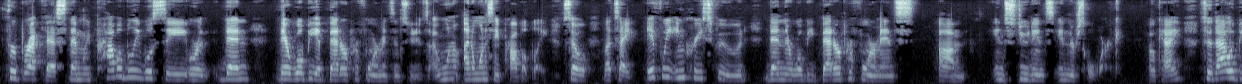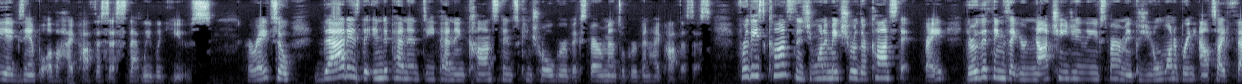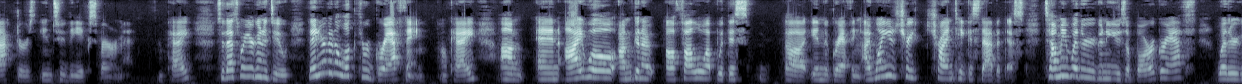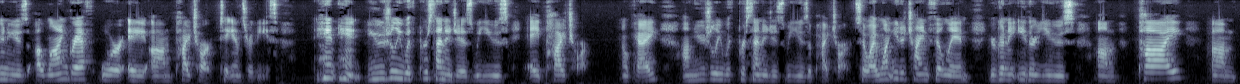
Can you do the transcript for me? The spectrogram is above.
for breakfast, then we probably will see, or then there will be a better performance in students. I want I don't want to say probably. So let's say if we increase food, then there will be better performance um, in students in their schoolwork. Okay, so that would be an example of a hypothesis that we would use. All right, so that is the independent, dependent, constants, control group, experimental group, and hypothesis. For these constants, you want to make sure they're constant, right? They're the things that you're not changing in the experiment because you don't want to bring outside factors into the experiment. Okay, so that's what you're going to do. Then you're going to look through graphing. Okay, um, and I will. I'm going to uh, follow up with this uh, in the graphing. I want you to try, try and take a stab at this. Tell me whether you're going to use a bar graph, whether you're going to use a line graph, or a um, pie chart to answer these. Hint, hint. Usually with percentages, we use a pie chart. Okay? Um, usually with percentages, we use a pie chart. So I want you to try and fill in. You're going to either use um, pie, um,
